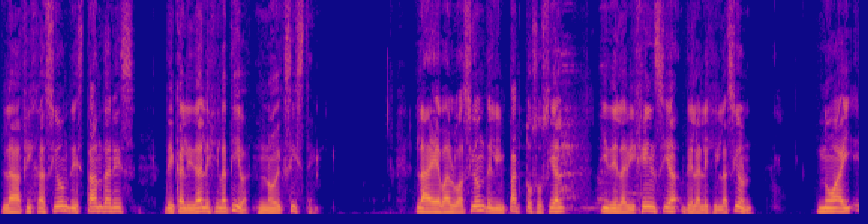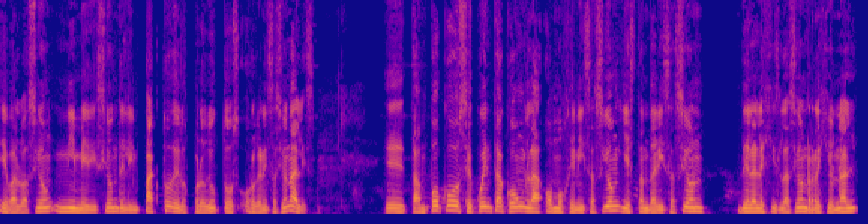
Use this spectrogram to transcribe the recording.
La fijación de estándares de calidad legislativa no existen. La evaluación del impacto social y de la vigencia de la legislación. No hay evaluación ni medición del impacto de los productos organizacionales. Eh, tampoco se cuenta con la homogenización y estandarización de la legislación regional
